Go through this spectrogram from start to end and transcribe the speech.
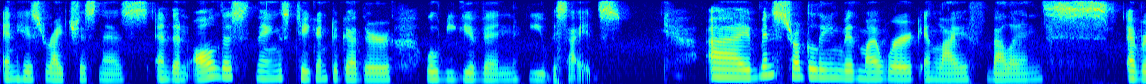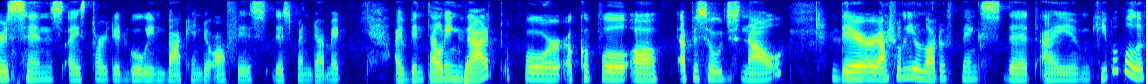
and his righteousness, and then all these things taken together will be given you besides. I've been struggling with my work and life balance ever since I started going back in the office this pandemic. I've been telling that for a couple of episodes now. There are actually a lot of things that I am capable of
